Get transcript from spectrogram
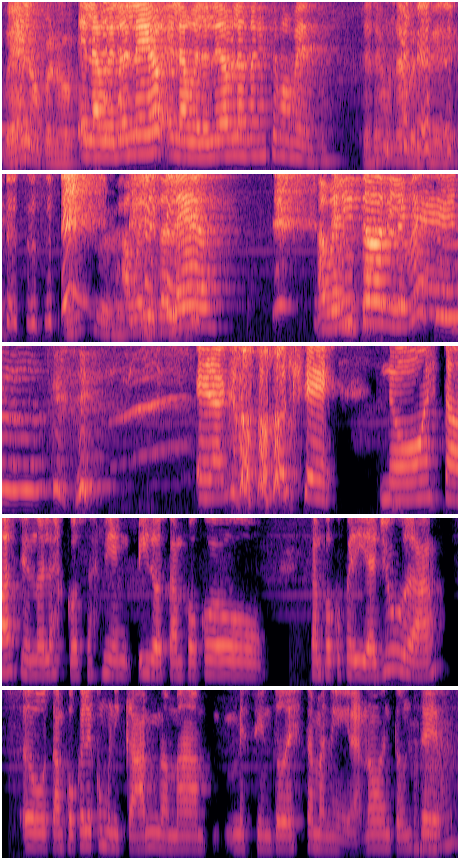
Bueno, pero El abuelo Leo, el abuelo Leo hablando en este momento. eres una bebé. Eres una bebé. Abuelito Leo. Abuelito, dime tú. era como que no estaba haciendo las cosas bien, pero tampoco, tampoco pedí ayuda o tampoco le comunicaba a mi mamá, me siento de esta manera, ¿no? Entonces Ujú.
